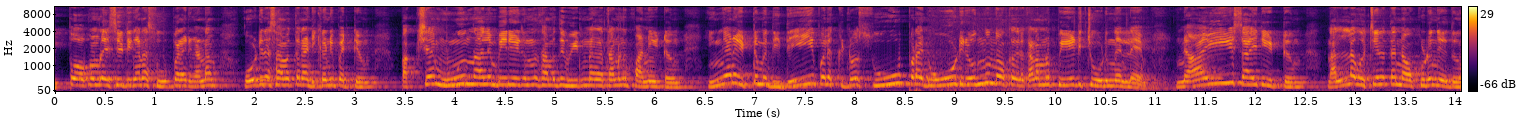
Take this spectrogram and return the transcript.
ഇപ്പോൾ ഓപ്പൺ പ്ലേസ് കിട്ടി കാരണം സൂപ്പറായിട്ട് കാരണം ഓടുന്ന സമയത്തിന് അടിക്കേണ്ടി പറ്റും. പക്ഷേ മൂന്നും നാലും പേര് വരുന്ന സമയത്ത് വീടിനകത്താണെങ്കിൽ പണി കിട്ടും. ഇങ്ങനെ കിട്ടുമ്പോൾ ഇതേപോലെ കിട്ടുമ്പോൾ സൂപ്പറായിട്ട് ഓടി ഒന്നും നോക്കത്തില്ല കാരണം നമ്മൾ പേടിച്ച് ഓടുന്നല്ലേ നൈസായിട്ട് കിട്ടും. നല്ല കൊച്ചിനെ തന്നെ നോക്കിടും ചെയ്തു.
